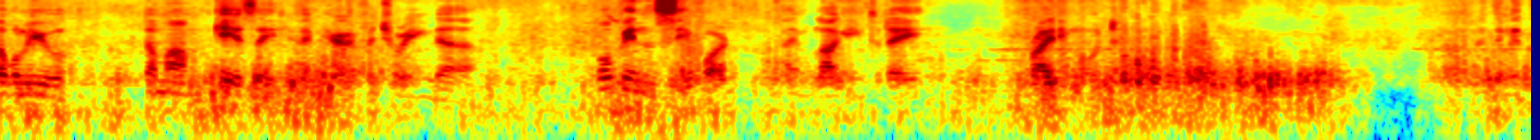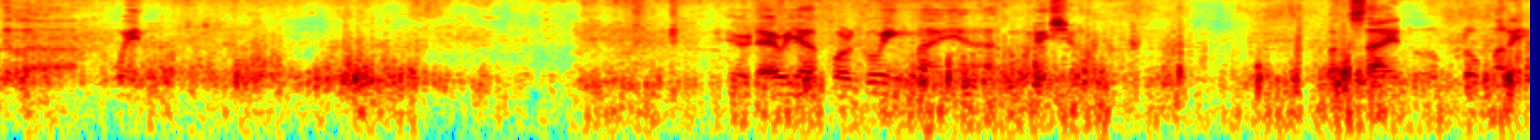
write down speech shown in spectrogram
OFW Dammam KSA. I'm here featuring the open seaport. I'm vlogging today, Friday mode. Little little uh, wind. Here the area for going my uh, accommodation. Backside of Globe Marine.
